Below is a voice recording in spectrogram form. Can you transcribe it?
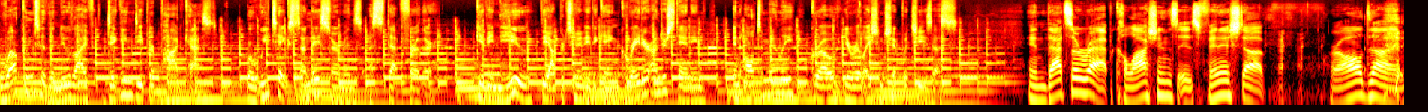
Welcome to the New Life Digging Deeper podcast, where we take Sunday sermons a step further, giving you the opportunity to gain greater understanding and ultimately grow your relationship with Jesus. And that's a wrap. Colossians is finished up. We're all done.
